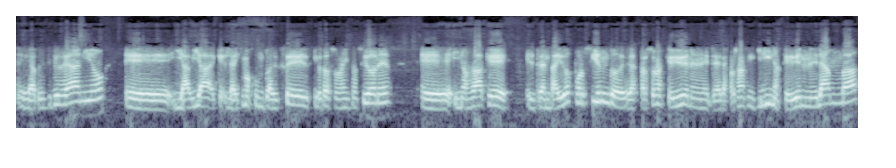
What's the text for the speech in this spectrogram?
eh, a principios de año eh, y había que la hicimos junto al CES y otras organizaciones y nos da que el 32% de las personas que viven en el- las personas inquilinas que viven en el AMBA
